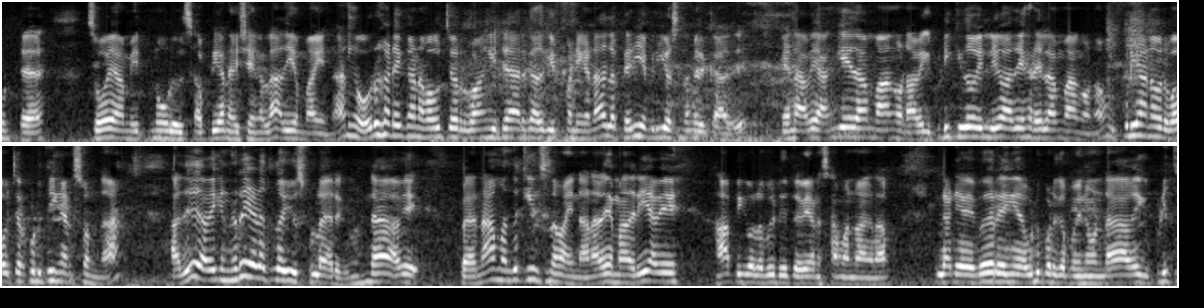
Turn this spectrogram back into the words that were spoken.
முட்டை சோயா மீட் நூடுல்ஸ் அப்படியான விஷயங்கள்லாம் அதிகமாகினா நீங்கள் ஒரு கடைக்கான வவுச்சர் வாங்கிட்டு யாருக்கு அது கிஃப்ட் பண்ணிங்கன்னா அதில் பெரிய பிரியோசனம் இருக்காது. ஏன்னா அவை அங்கேயே தான் வாங்கணும். அவைக்கு பிடிக்குதோ இல்லையோ அதே கடையெல்லாம் வாங்கணும். இப்படியான ஒரு வவுச்சர் கொடுத்தீங்கன்னு சொன்னால் அது அவைக்கு நிறைய இடத்துல யூஸ்ஃபுல்லாக இருக்கும். அவை இப்போ நான் வந்து கீழ்ஸில் வாங்கினான். அதே மாதிரி அவை ஆப்பிக்கோவில் வீட்டுக்கு தேவையான சாமான் வாங்கலாம். இல்லாட்டி வேறு எங்கே உடுப்படுக்க போயினோண்டா அவைக்கு பிடிச்ச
